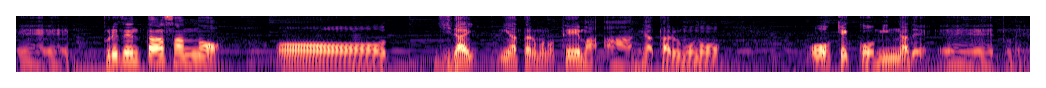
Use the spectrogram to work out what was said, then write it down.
えー、プレゼンターさんの議題にあたるものテーマにあたるものを結構みんなで、えー、っとね、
